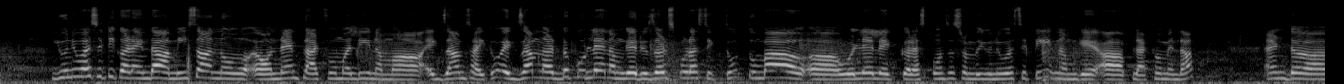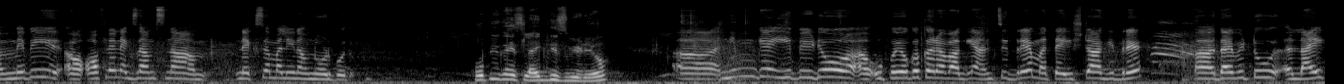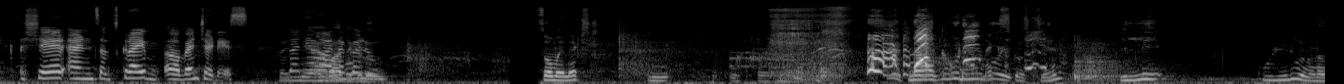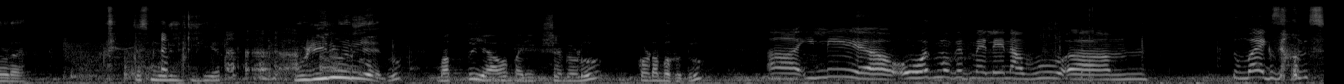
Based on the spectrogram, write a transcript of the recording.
ಯೂನಿವರ್ಸಿಟಿ ಕಡೆಯಿಂದ ಮೀಸಾ ಅನ್ನೋ ಆನ್ಲೈನ್ ಪ್ಲ್ಯಾಟ್ಫಾರ್ಮಲ್ಲಿ ನಮ್ಮ ಎಕ್ಸಾಮ್ಸ್ ಆಯಿತು. ಎಕ್ಸಾಮ್ ನಡೆದ ಕೂಡಲೇ ನಮಗೆ ರಿಸಲ್ಟ್ಸ್ ಕೂಡ ಸಿಕ್ತು. ತುಂಬ ಒಳ್ಳೆ like responses from the university ನಮಗೆ ಆ ಪ್ಲ್ಯಾಟ್ಫಾರ್ಮಿಂದ ಆ್ಯಂಡ್ ಮೇ ಬಿ ಆಫ್ಲೈನ್ ಎಕ್ಸಾಮ್ಸ್ನ ನೆಕ್ಸ್ಟ್ ಸೆಮ್ಮಲ್ಲಿ ನಾವು ನೋಡ್ಬೋದು. Hope you guys like this video ನಿಮಗೆ ಈ ವಿಡಿಯೋ ಉಪಯೋಗಕರವಾಗಿ ಅನಿಸಿದ್ರೆ ಮತ್ತೆ ಇಷ್ಟ ಆಗಿದ್ರೆ ದಯವಿಟ್ಟು like share and subscribe venture days ಧನ್ಯವಾದಗಳು. ಸೊ ಮೈ ನೆಕ್ಸ್ಟ್ ಇಲ್ಲಿ ಕುಳಿಲು ನೋಡ ಕುಳಿಲು ಮತ್ತು ಯಾವ ಪರೀಕ್ಷೆಗಳು ಕೊಡಬಹುದು? ಇಲ್ಲಿ ಓದ್ ಮುಗಿದ ಮೇಲೆ ನಾವು ತುಂಬಾ exams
